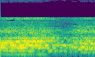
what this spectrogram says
art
